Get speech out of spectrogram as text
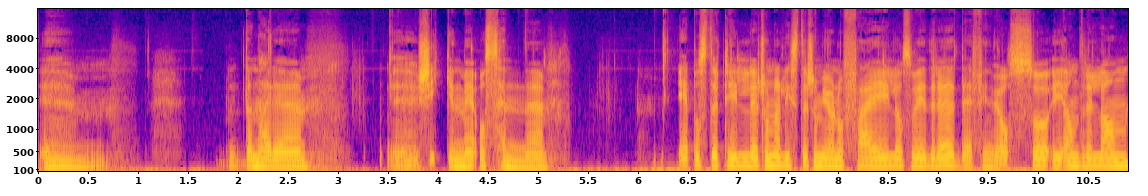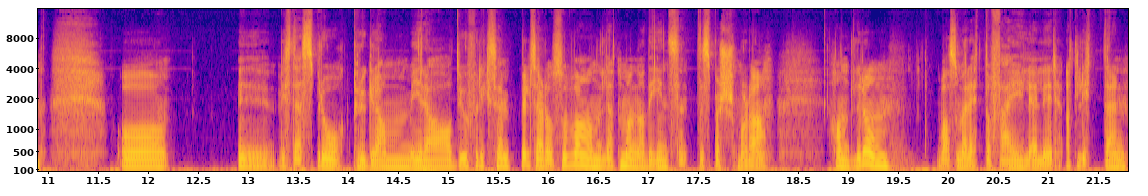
um, den herre uh, skikken med å sende e-poster til journalister som gjør noe feil osv. Det finner vi også i andre land. Og hvis det er språkprogram i radio f.eks., så er det også vanlig at mange av de innsendte spørsmåla handler om hva som er rett og feil, eller at lytteren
